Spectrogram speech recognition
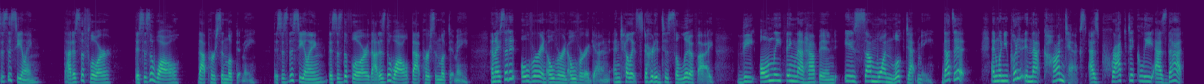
is the ceiling. That is the floor. This is a wall. That person looked at me. This is the ceiling. This is the floor. That is the wall. That person looked at me. And I said it over and over and over again until it started to solidify. The only thing that happened is someone looked at me. That's it. And when you put it in that context, as practically as that,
